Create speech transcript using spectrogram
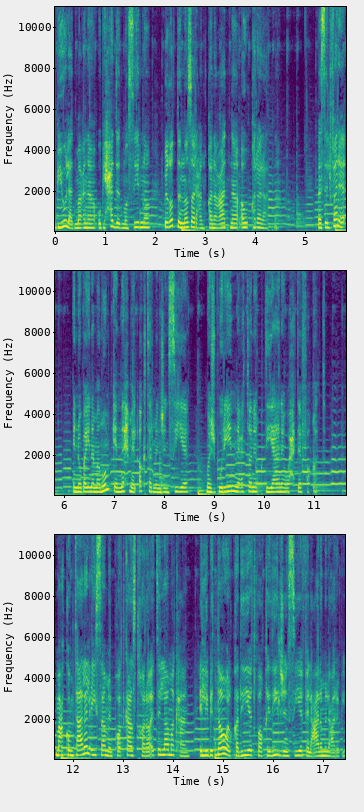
بيولد معنا وبيحدد مصيرنا بغض النظر عن قناعاتنا أو قراراتنا. بس الفرق إنه بينما ممكن نحمل أكثر من جنسية مجبورين نعتنق ديانة واحدة فقط. معكم تالا العيسى من بودكاست خرائط اللامكان اللي بتناول قضية فاقدي الجنسية في العالم العربي.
